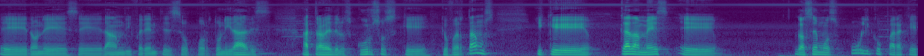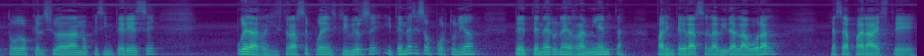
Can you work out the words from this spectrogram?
eh, donde se dan diferentes oportunidades a través de los cursos que, ofertamos y que cada mes eh, lo hacemos público para que todo aquel ciudadano que se interese pueda registrarse, pueda inscribirse y tener esa oportunidad de tener una herramienta para integrarse a la vida laboral, ya sea para este,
